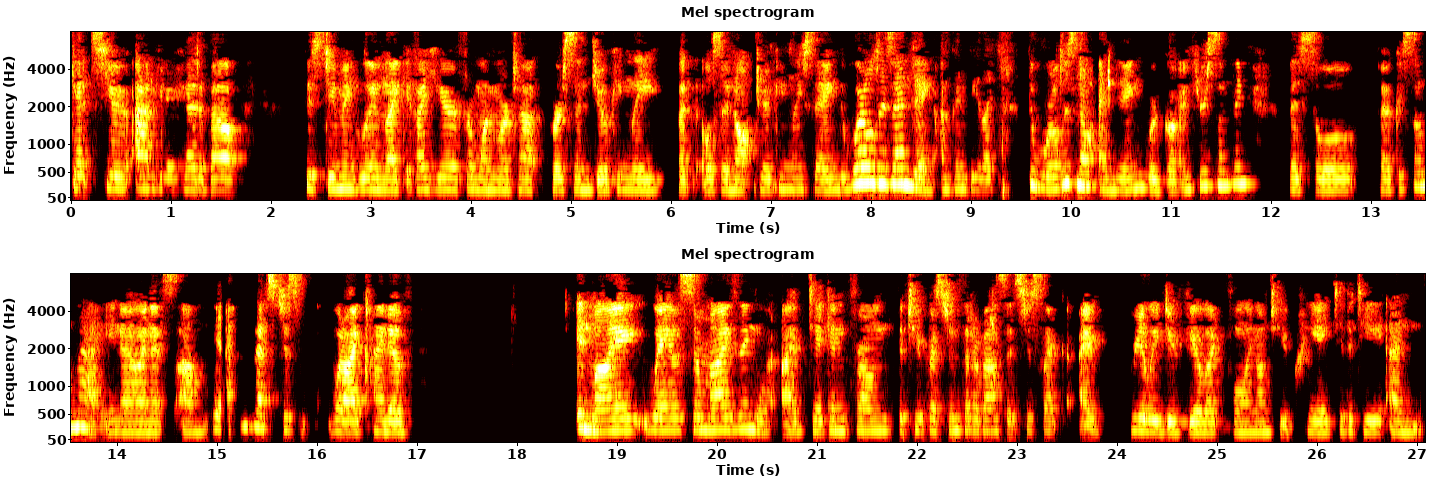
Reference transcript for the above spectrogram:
gets you out of your head about this doom and gloom. Like if I hear from one more t- person jokingly, but also not jokingly saying the world is ending, I'm going to be like, the world is not ending. We're going through something. Let's all focus on that, you know? And it's, um, yeah, I think that's just what I kind of, in my way of surmising what I've taken from the two questions that I've asked, it's just like, I really do feel like falling onto creativity and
